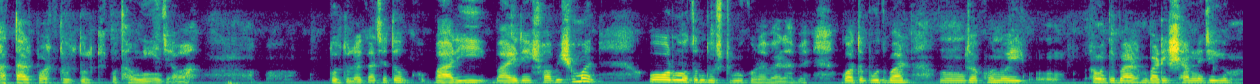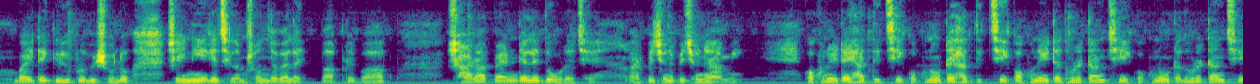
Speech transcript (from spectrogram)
আর তারপর তুলতুলকে কোথাও নিয়ে যাওয়া। তুলতুলের কাছে তো বাড়ি, বাইরে সবই সমান। ওর মতন দুষ্টুমি করে বেড়াবে। গত বুধবার যখন ওই আমাদের বাড়ির সামনে যে বাড়িটায় গৃহপ্রবেশ হলো, সেই নিয়ে গেছিলাম সন্ধ্যাবেলায়। বাপরে বাপ, সারা প্যান্ডেলে দৌড়েছে, আর পেছনে পেছনে আমি। কখনো এটাই হাত দিচ্ছে, কখনো ওটাই হাত দিচ্ছে, কখনো এটা ধরে টানছে, কখনো ওটা ধরে টানছে।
